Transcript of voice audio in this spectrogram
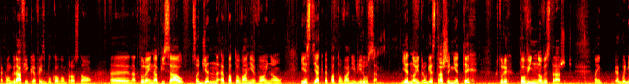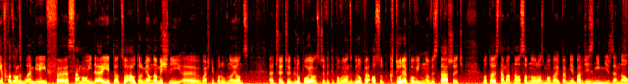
taką grafikę facebookową prostą, e, na której napisał: Codzienne epatowanie wojną jest jak epatowanie wirusem. Jedno i drugie straszy nie tych, których powinno wystraszyć. No i jakby nie wchodząc głębiej w samą ideę i to, co autor miał na myśli, właśnie porównując czy, czy grupując, czy wytypowując grupę osób, które powinno wystraszyć, bo to jest temat na osobną rozmowę i pewnie bardziej z nim niż ze mną.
